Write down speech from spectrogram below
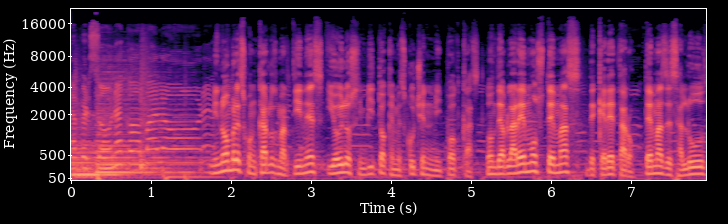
La persona con. Mi nombre es Juan Carlos Martínez y hoy los invito a que me escuchen en mi podcast, donde hablaremos temas de Querétaro, temas de salud,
